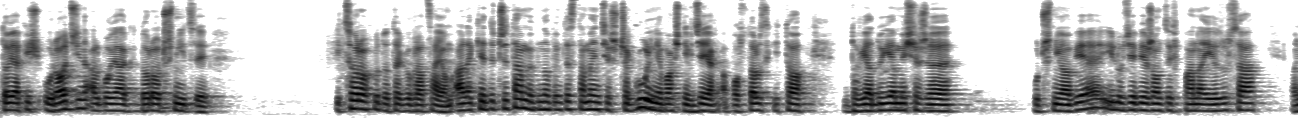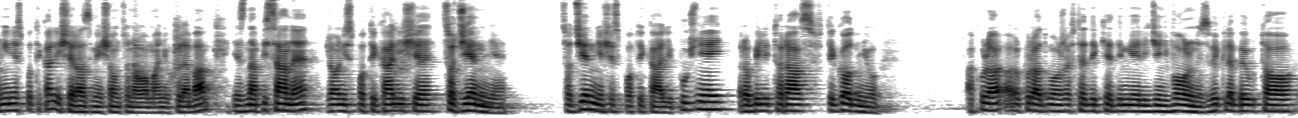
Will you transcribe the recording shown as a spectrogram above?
do jakichś urodzin albo jak do rocznicy. I co roku do tego wracają. Ale kiedy czytamy w Nowym Testamencie, szczególnie właśnie w dziejach apostolskich, to dowiadujemy się, że uczniowie i ludzie wierzący w Pana Jezusa, oni nie spotykali się raz w miesiącu na łamaniu chleba. Jest napisane, że oni spotykali się codziennie. Codziennie się spotykali. Później robili to raz w tygodniu. Akurat, akurat może wtedy, kiedy mieli dzień wolny. Zwykle był to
